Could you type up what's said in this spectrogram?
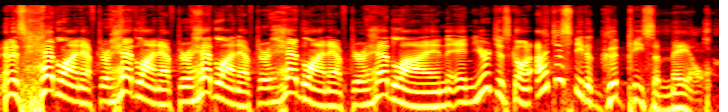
And it's headline after headline after headline after headline after headline, and you're just going, I just need a good piece of mail.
